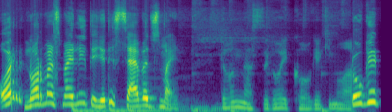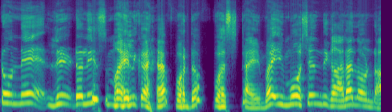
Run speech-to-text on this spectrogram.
और नॉर्मल स्माइल नहीं थी ये थी सेवेज स्माइल どんなすごい攻撃もあ टोकिटो ने लिटरली स्माइल करा है फॉर द फर्स्ट टाइम भाई इमोशन दिखा रहा है लौंडा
